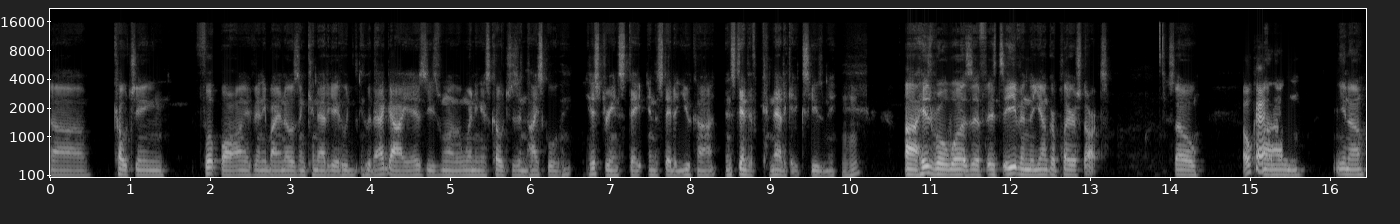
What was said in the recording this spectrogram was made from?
uh, coaching football. If anybody knows in Connecticut who, who that guy is, he's one of the winningest coaches in high school history in state in the state of UConn, in state of Connecticut, excuse me. Mhm. Uh, his rule was if it's even, the younger player starts. So, Okay. um, you know,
